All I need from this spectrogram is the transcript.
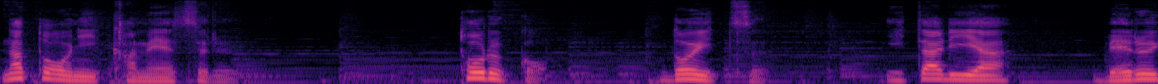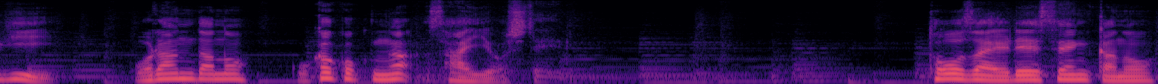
NATO に加盟するトルコ、ドイツ、イタリア、ベルギー、オランダの5カ国が採用している。東西冷戦下の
